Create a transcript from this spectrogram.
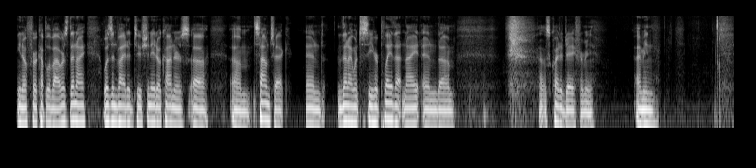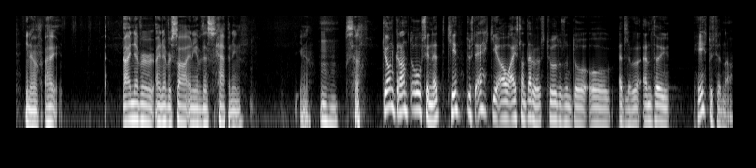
you know, for a couple of hours, then I was invited to Sinead O'Connor's uh, um, sound check, and then I went to see her play that night, and um, that was quite a day for me. I mean, you know, I I never I never saw any of this happening. You know, Mhm. so John Grant og Sinnet kynntust ekki á Iceland Airwaves 2011 en þau hittust hérna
